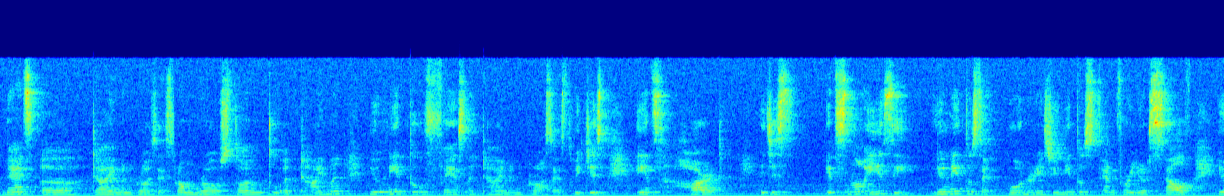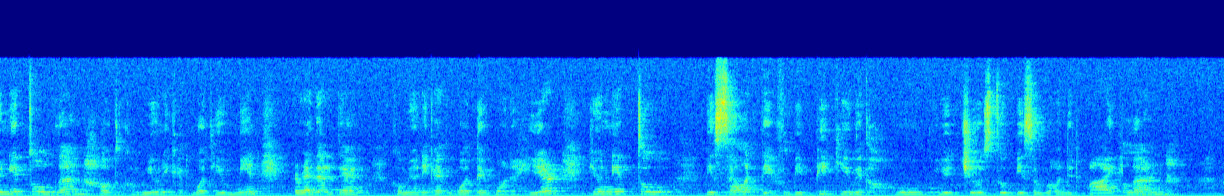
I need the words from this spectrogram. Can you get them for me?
That's a diamond process. From raw stone to a diamond you need to face a diamond process which is it's hard. It is it's not easy you need to set boundaries you need to stand for yourself you need to learn how to communicate what you mean rather than communicate what they want to hear you need to be selective be picky with who you choose to be surrounded by learn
